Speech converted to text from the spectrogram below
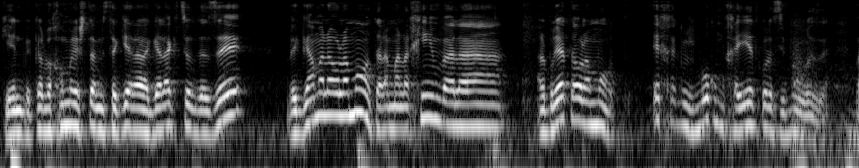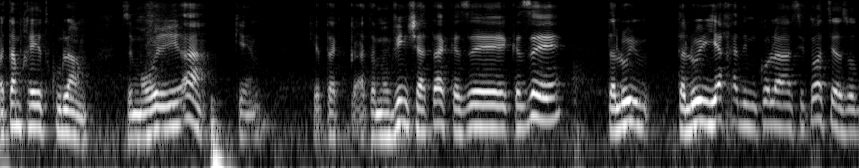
כן? וקל וחומר שאתה מסתכל על הגלקציות וזה, וגם על העולמות, על המלאכים ועל ה... על בריאת העולמות. איך הקדוש ברוך הוא מחיה את כל הסיפור הזה, ואתה מחיה את כולם. זה מעורר יראה, כן? כי אתה, אתה מבין שאתה כזה, כזה, תלוי תלוי יחד עם כל הסיטואציה הזאת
